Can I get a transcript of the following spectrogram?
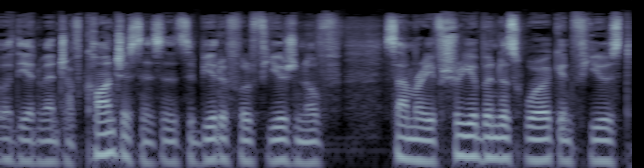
or the Adventure of Consciousness, and it's a beautiful fusion of summary of Sri Aurobindo's work infused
